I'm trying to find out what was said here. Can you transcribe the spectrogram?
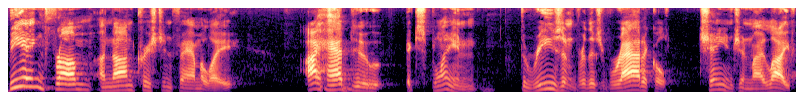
Being from a non Christian family, I had to explain the reason for this radical change in my life.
